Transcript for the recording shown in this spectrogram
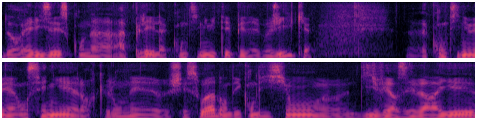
de réaliser ce qu'on a appelé la continuité pédagogique, euh, continuer à enseigner alors que l'on est euh, chez soi dans des conditions euh, diverses et variées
